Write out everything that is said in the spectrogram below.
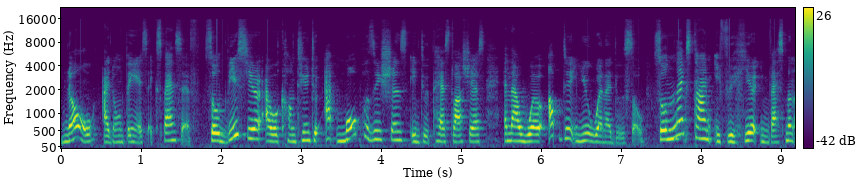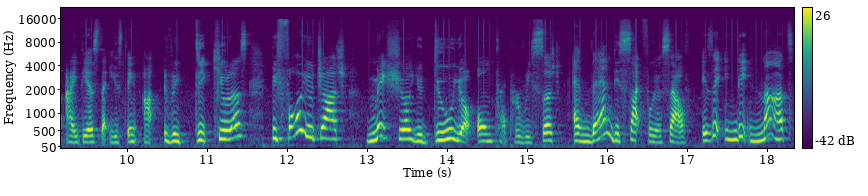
no, I don't think it's expensive. So this year, I will continue to add more positions into Tesla shares and I will update you when I do so. So next time, if you hear investment ideas that you think are ridiculous, before you judge, make sure you do your own proper research and then decide for yourself is it indeed nuts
